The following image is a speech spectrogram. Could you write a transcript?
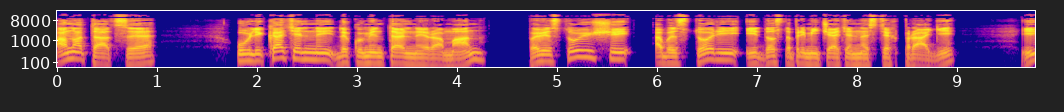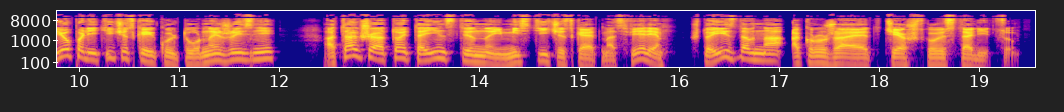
Аннотация. Увлекательный документальный роман, повествующий об истории и достопримечательностях Праги, ее политической и культурной жизни, а также о той таинственной мистической атмосфере, что издавна окружает чешскую столицу.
